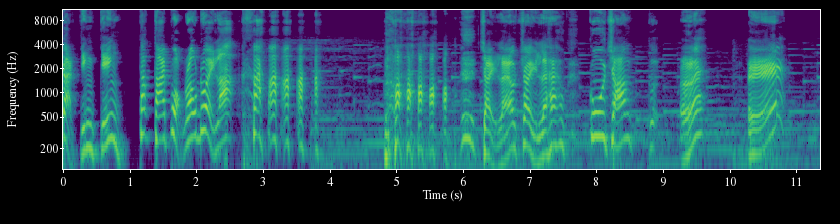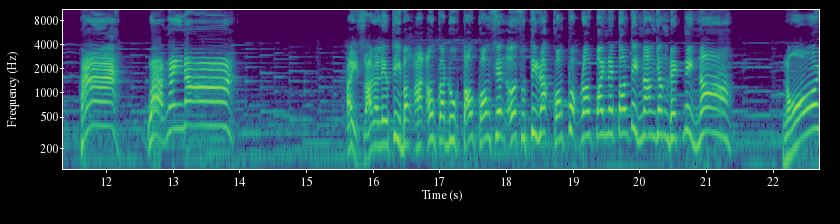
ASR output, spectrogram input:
ยาทจริง ๆ ทักทายพวกเราด้วยละ ใช่แล้วใช่แล้ว กูช้างเกอเอ๊ะเอ๊ะฮะว่าไงนะไอ้สารเลวที่บังอาจเอากระดูกเต่าของเซียนเอ๋อสุดที่รักของพวกเราไปในตอนที่นางยังเด็กนี่นาน้อย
